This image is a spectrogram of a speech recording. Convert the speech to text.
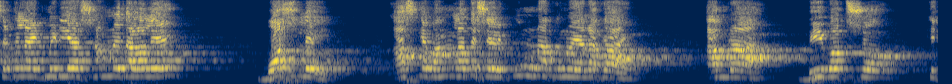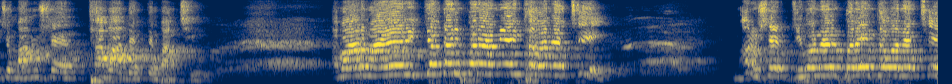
স্যাটেলাইট মিডিয়ার সামনে দাঁড়ালে, বসলে, আজকে বাংলাদেশের কোনো না কোনো এলাকায় আমরা বিভৎস কিছু মানুষের থাবা দেখতে পাচ্ছি। আমার মায়ের ইজ্জতের উপরে আমি এই থাবা দেখছি। মানুষের জীবনের উপরে এই থাবা দেখছি।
